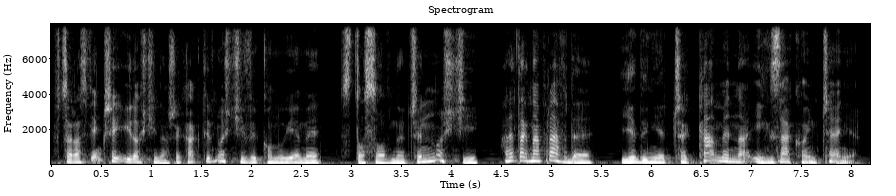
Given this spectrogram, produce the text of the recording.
w coraz większej ilości naszych aktywności wykonujemy stosowne czynności, ale tak naprawdę jedynie czekamy na ich zakończenie.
